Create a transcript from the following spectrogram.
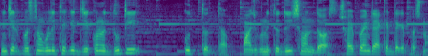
নিচের প্রশ্নগুলি থেকে যে কোনো দুটি উত্তর দাও। পাঁচ গুণিত দুই সমান দশ, ছয় পয়েন্ট একের দিকের প্রশ্ন।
